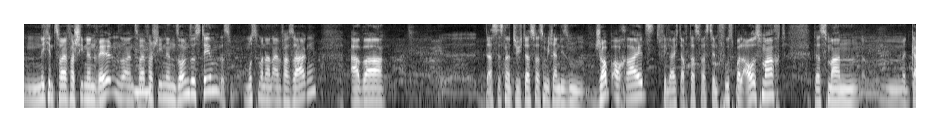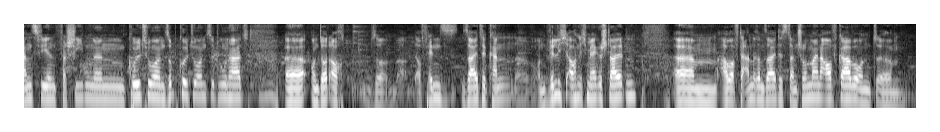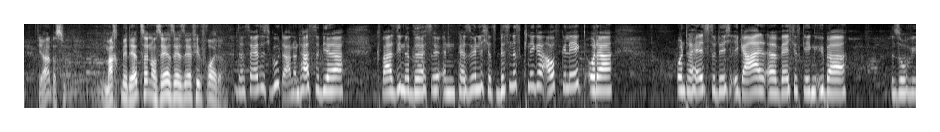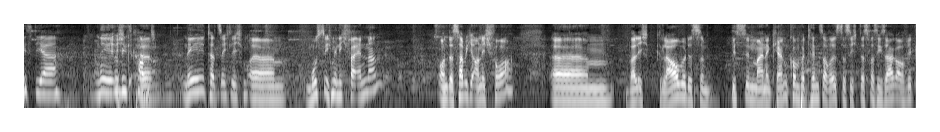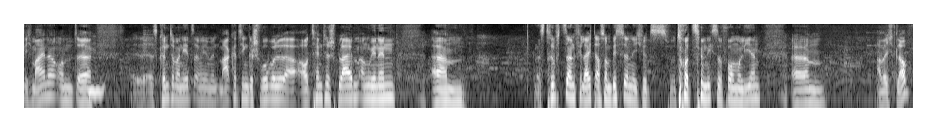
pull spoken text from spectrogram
nicht in zwei verschiedenen Welten, sondern in zwei mhm. verschiedenen Sonnensystemen. Das muss man dann einfach sagen. Aber äh, das ist natürlich das, was mich an diesem Job auch reizt, vielleicht auch das, was den Fußball ausmacht, dass man ähm, mit ganz vielen verschiedenen Kulturen, Subkulturen zu tun hat äh, und dort auch so auf Fanseite kann äh, und will ich auch nicht mehr gestalten. Ähm, aber auf der anderen Seite ist dann schon meine Aufgabe und ähm, ja, das macht mir derzeit noch sehr, sehr, sehr viel Freude. Das hört sich gut an. Und hast du dir quasi eine, ein persönliches Business-Knigge aufgelegt oder unterhältst du dich, egal äh, welches Gegenüber, so wie es dir nee, so ich, kommt? Äh, nee, tatsächlich ähm, musste ich mich nicht verändern. Und das habe ich auch nicht vor, ähm, weil ich glaube, dass ein bisschen meine Kernkompetenz auch ist, dass ich das, was ich sage, auch wirklich meine. Und äh, mhm. Das könnte man jetzt irgendwie mit Marketinggeschwurbel äh, authentisch bleiben irgendwie nennen. Ähm, das trifft es dann vielleicht auch so ein bisschen, ich würde es trotzdem nicht so formulieren. Ähm, aber ich glaube,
